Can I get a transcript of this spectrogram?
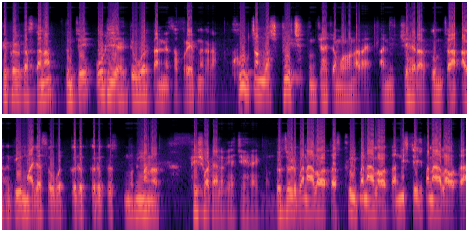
हे करत असताना तुमचे ओठ जे आहेत ते वर ताणण्याचा प्रयत्न करा. खूप चांगला स्ट्रेच तुमच्या ह्याच्यामुळे होणार आहे. आणि चेहरा तुमचा अगदी माझ्यासोबत करत करतच म्हणून म्हणा फ्रेश वाटायला लागला चेहरा एकदम. दजडपणा आला होता स्थूलपणा आला होता निस्तेजपणा आला होता.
